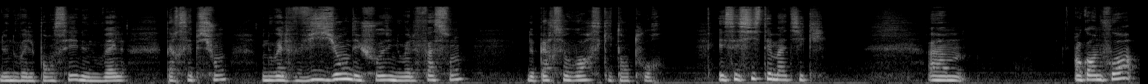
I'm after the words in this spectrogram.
de nouvelles pensées, de nouvelles perceptions, une nouvelle vision des choses, une nouvelle façon de percevoir ce qui t'entoure. Et c'est systématique. Euh, encore une fois,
